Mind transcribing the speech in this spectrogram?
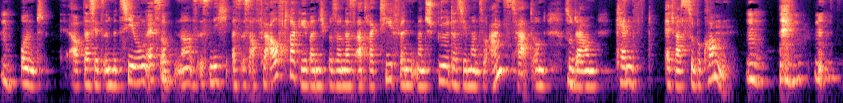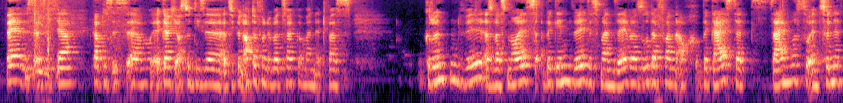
mhm. und ob das jetzt in Beziehung ist, ob, ne, es ist nicht, es ist auch für Auftraggeber nicht besonders attraktiv, wenn man spürt, dass jemand so Angst hat und so mhm. darum kämpft, etwas zu bekommen. Mhm. Mhm. mhm. Ja, das, also ich ja. glaube, das ist, ähm, glaube ich, auch so diese, also ich bin auch davon überzeugt, wenn man etwas gründen will, also was Neues beginnen will, dass man selber so davon auch begeistert sein muss, so entzündet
